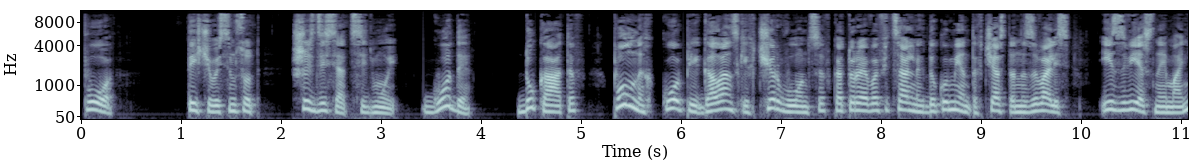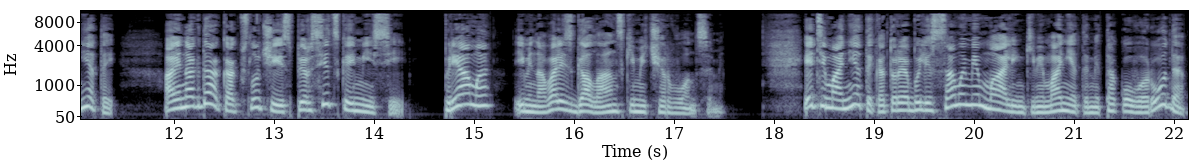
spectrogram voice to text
по 1867 годы дукатов, полных копий голландских червонцев, которые в официальных документах часто назывались «известной монетой», а иногда, как в случае с персидской миссией, прямо именовались голландскими червонцами. Эти монеты, которые были самыми маленькими монетами такого рода,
